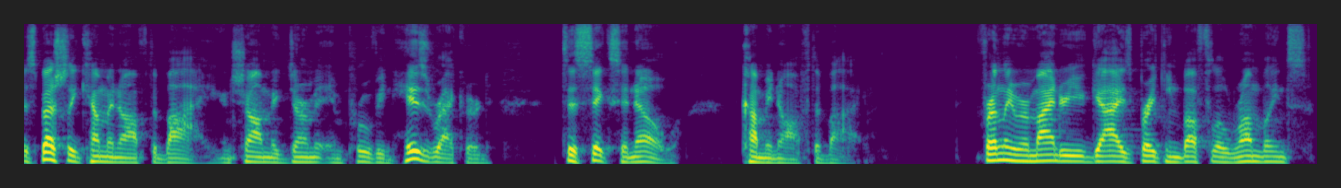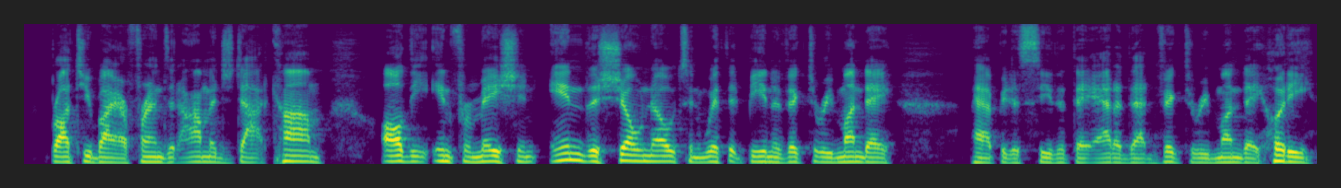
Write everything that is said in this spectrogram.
especially coming off the bye and Sean McDermott improving his record to 6 and 0 coming off the bye. Friendly reminder, you guys, Breaking Buffalo Rumblings brought to you by our friends at homage.com. All the information in the show notes, and with it being a Victory Monday, I'm happy to see that they added that Victory Monday hoodie.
